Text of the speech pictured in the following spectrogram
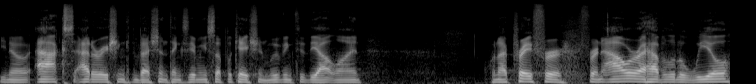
You know, acts, adoration, confession, thanksgiving, supplication, moving through the outline. When I pray for, for an hour, I have a little wheel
